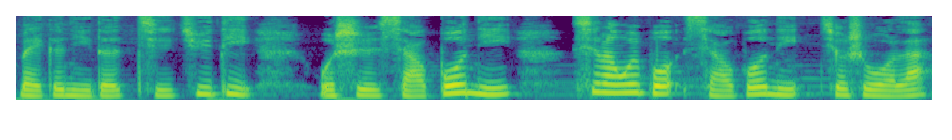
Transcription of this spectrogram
每个你的集聚地，我是小波尼，新浪微博小波尼就是我啦。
